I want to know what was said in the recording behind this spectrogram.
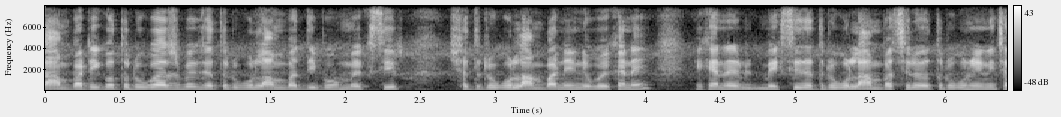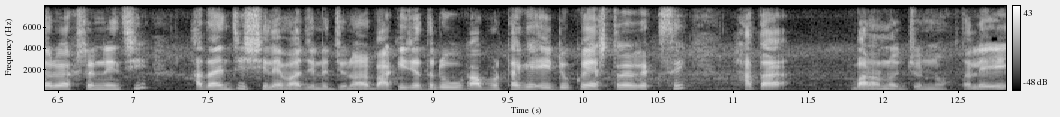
লাম্বাটি কতটুকু আসবে, যতটুকু লাম্বা দিব মিক্সির, সেতটুকু লাম্বা নিয়ে নেব এখানে। এখানে মিক্সি যতটুকু লাম্বা ছিল ততটুকু নিয়ে নিচ্ছি আরও এক্সট্রা নিয়েছি, আধা ইঞ্চি সেলাই মার্জিনের জন্য। আর বাকি যতটুকু কাপড় থাকে এইটুকু এক্সট্রা রাখছি হাতা বানানোর জন্য। তাহলে এই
